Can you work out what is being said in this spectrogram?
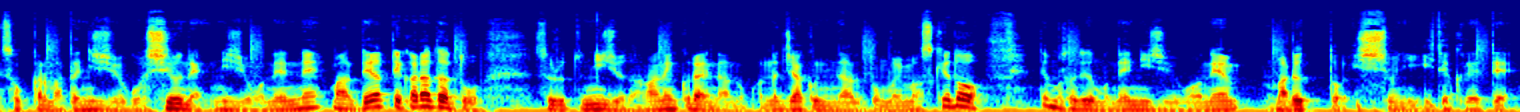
そこからまた25周年25年ね、まあ、出会ってからだとすると27年くらいになるのかな弱になると思いますけどでもそれでもね25年まるっと一緒にいてくれて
